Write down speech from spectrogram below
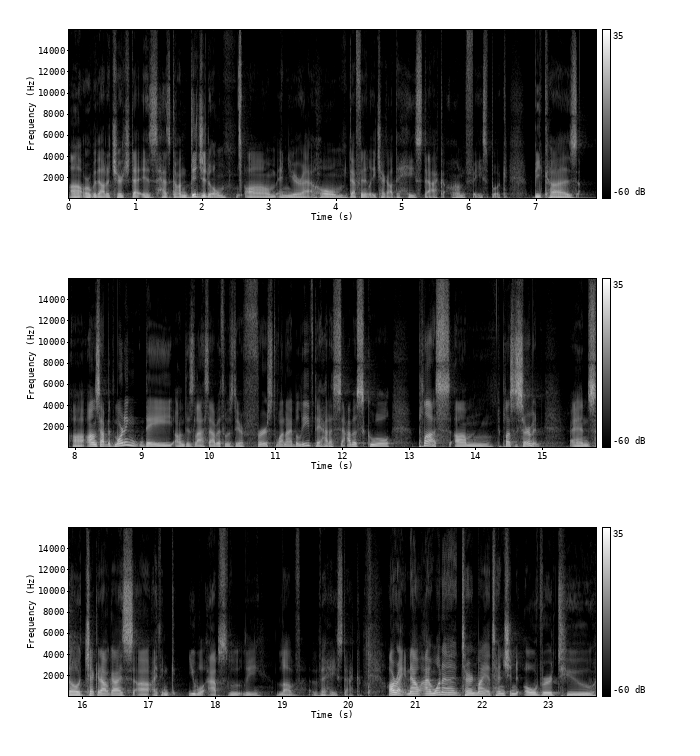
uh, or without a church that is has gone digital um, and you're at home, definitely check out the Haystack on Facebook because uh, on Sabbath morning, they on this last Sabbath was their first one, I believe. They had a Sabbath school plus um, plus a sermon, and so check it out, guys. Uh, I think you will absolutely love the haystack. All right, now I want to turn my attention over to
